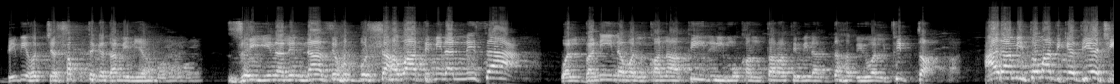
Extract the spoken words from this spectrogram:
বিবি হচ্ছে সব থেকে দামি নিয়ম زين للناس حب الشهوات من النساء والبنين والقناطير المقنطرة من الذهب والفضة আর আমি তোমাদেরকে দিয়েছি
